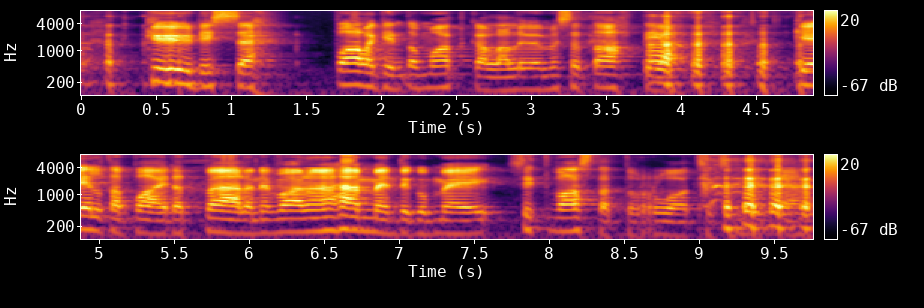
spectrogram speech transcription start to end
kyydissä palkintomatkalla lyömässä tahtia keltapaidat päällä. Ne vaan on hämmenty, kun me ei sit vastattu ruotsiksi mitään.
